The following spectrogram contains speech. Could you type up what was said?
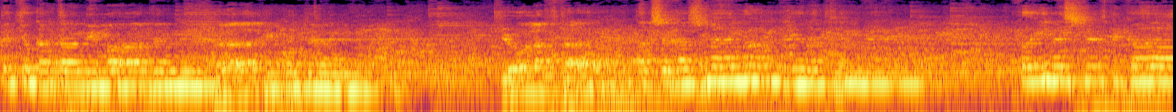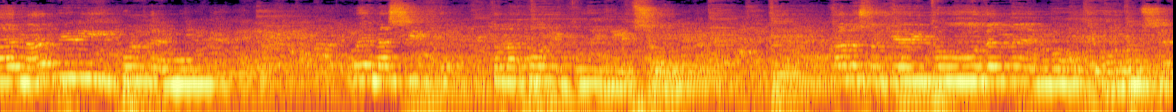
Τέτοιο κατάντημα δεν είχα δει ποτέ. Μου Κι όλα αυτά τα ξεχασμένα γερατιά Θα είναι σκέφτηκα ανάπηροι πολέμου Ο ένας είχε τον απόλυτο λυψό άλλο στο χέρι του δεμένο και πονούσε.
